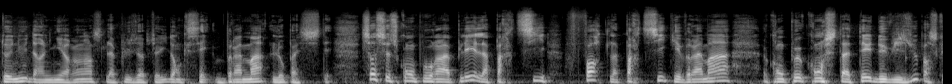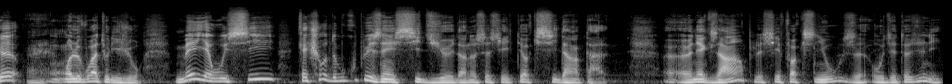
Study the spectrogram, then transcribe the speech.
tenus dans l'ignorance la plus absolue. Donc, c'est vraiment l'opacité. Ça, c'est ce qu'on pourrait appeler la partie forte, la partie qui est vraiment, qu'on peut constater de visu parce que on le voit tous les jours. Mais il y a aussi quelque chose de beaucoup plus insidieux dans nos sociétés occidentales. Euh, un exemple, c'est Fox News aux États-Unis.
